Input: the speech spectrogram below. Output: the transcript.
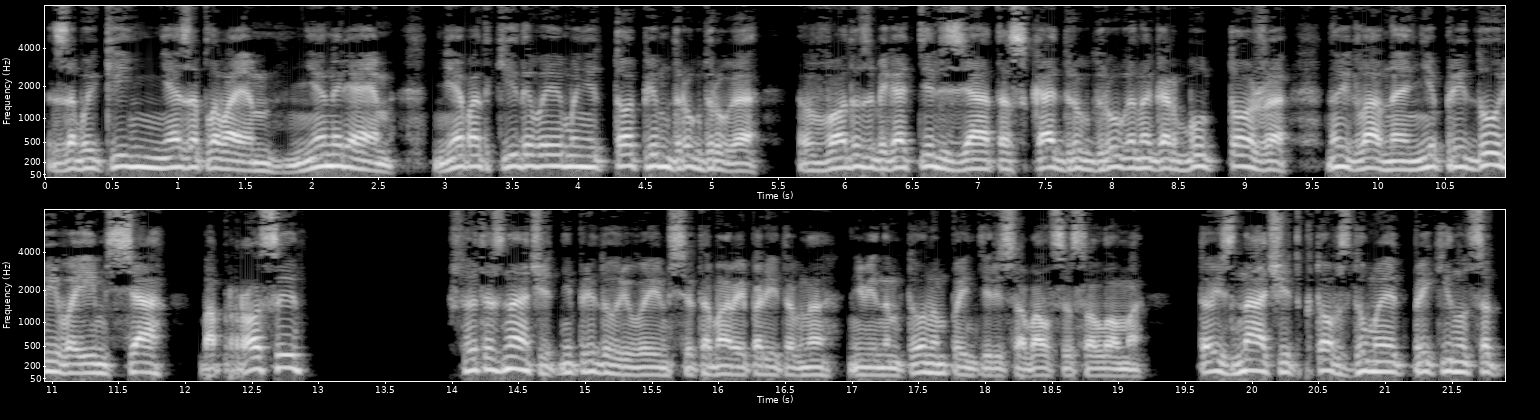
за буйки не заплываем, не ныряем, не подкидываем и не топим друг друга. В воду забегать нельзя, таскать друг друга на горбу тоже, ну и главное, не придуриваемся. Вопросы? — Что это значит, не придуриваемся, Тамара Ипполитовна? — невинным тоном поинтересовался Солома. — то есть значит, кто вздумает прикинуться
